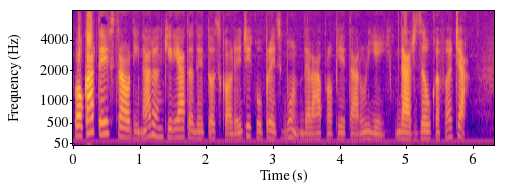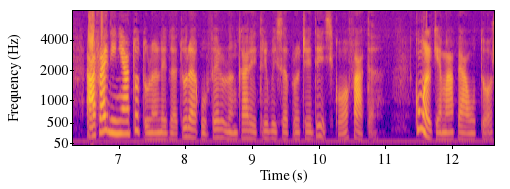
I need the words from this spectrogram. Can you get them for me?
O carte extraordinară închiriată de toți colegii cu preț bun de la proprietarul ei, dar zău că făcea. Aflai din ea totul în legătură cu felul în care trebuie să procedezi cu o fată. Cum îl chema pe autor?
